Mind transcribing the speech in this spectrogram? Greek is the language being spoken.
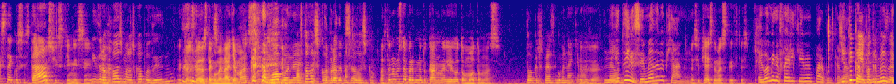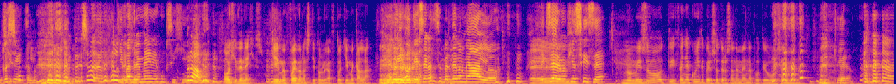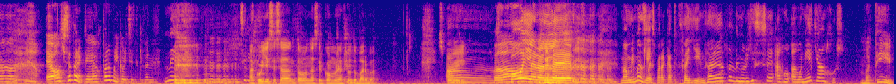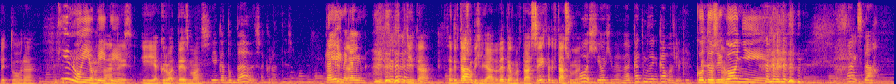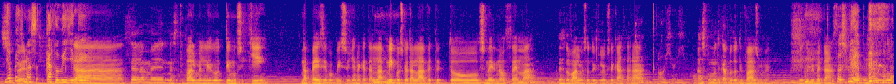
26 στα 27. Πώς έχεις ξεκινήσει. Υδροχός μοροσκόπο δίδυμο. Ε, Καλησπέρα στα κομμενάκια μας. Πόπο, ναι. Αυτό βασικό. Το ναι. πρώτο Αυτό επεισόδιο. βασικό. Αυτό νομίζω θα πρέπει να το κάνουμε λίγο το μότο μας. Το καλησπέρα στην κουμπενάκια Ε, μου. βέβαια. Ναι, Γιατί όντως. ρε, εσύ, εμένα δεν με πιάνει. Εσύ ποια είσαι, δεν μα συστήθηκε. Εγώ είμαι η Νεφέλη και είμαι πάρα πολύ καλά. Γιατί καλή παντρεμένη δεν 26. είναι καλό. Δεν θέλω Και οι τέτοια. παντρεμένοι έχουν ψυχή. Μπράβο. Όχι, δεν έχεις. και είμαι ο Φέδωνας και το λέω αυτό και είμαι καλά. ότι, ότι εσένα θα σε μπερδεύαν με άλλο. Ε, δεν ξέρουμε ποιος είσαι. Νομίζω ότι η Φένια ακούγεται περισσότερο σαν εμένα από ότι εγώ σαν εμένα. Κλαίω. Ε, όχι, σε παρακαλώ. Έχω πάρα πολύ κοριτσίστικη φωνή. ναι. Τσιρι. Ακούγεσαι σαν τον αστρικό μου εαυτό, τον Μπάρμπα. Spoil. Α, Spoiler alert! Μα μη μας λες παρακάτω τι θα γίνει. Θα, θα δημιουργήσεις ε, αγω- αγωνία και άγχος. Μα τι είπε τώρα, Τι εννοεί ο ρωτάνε ποιητής; οι ακροατές μας. Οι εκατοντάδες ακροατές. Καλή είναι, Κοίτα. καλή είναι. Κοίτα, θα τη φτάσουμε τη χιλιάδα, δεν την έχουμε φτάσει, θα τη φτάσουμε. όχι, όχι βέβαια. Κάτι μηδενικά μας λείπουν. Κοντοζυγόνι. Μάλιστα. Για Σούπερ. πες μας καθοδηγητή. Θα θέλαμε να βάλουμε λίγο τη μουσική να παίζει από πίσω για να καταλάβει. Μήπως καταλάβετε το σημερινό θέμα. Δεν θα το βάλουμε στον τίτλο ξεκάθαρα. Όχι, όχι. Ας πούμε ότι κάπου εδώ τη βάζουμε. Για να το πει μετά. Θα σου λέγα τι βάζουμε, αλλά.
